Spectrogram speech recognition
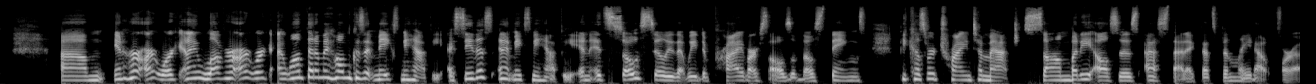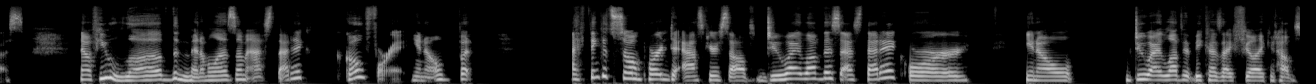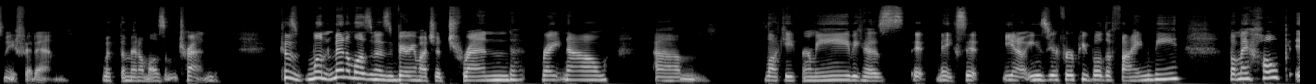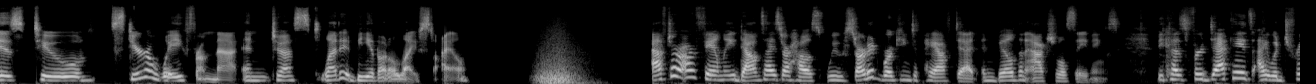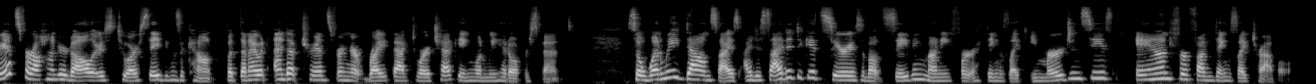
um, in her artwork. And I love her artwork. I want that in my home because it makes me happy. I see this and it makes me happy. And it's so silly that we deprive ourselves of those things because we're trying to match somebody else's aesthetic that's been laid out for us. Now, if you love the minimalism aesthetic, go for it, you know, but I think it's so important to ask yourself, do I love this aesthetic or, you know, do I love it because I feel like it helps me fit in with the minimalism trend? Because minimalism is very much a trend right now. Um, lucky for me because it makes it you know easier for people to find me but my hope is to steer away from that and just let it be about a lifestyle after our family downsized our house, we started working to pay off debt and build an actual savings. Because for decades, I would transfer $100 to our savings account, but then I would end up transferring it right back to our checking when we had overspent. So when we downsized, I decided to get serious about saving money for things like emergencies and for fun things like travel.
